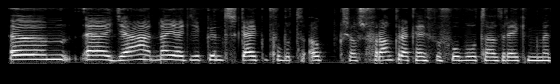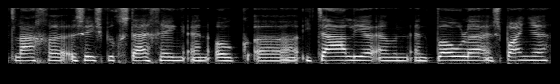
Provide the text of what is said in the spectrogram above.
Um, uh, ja, nou ja, je kunt kijken bijvoorbeeld ook, zelfs Frankrijk heeft bijvoorbeeld houdt rekening met lage zeespiegelstijging en ook uh, Italië en, en Polen en Spanje.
